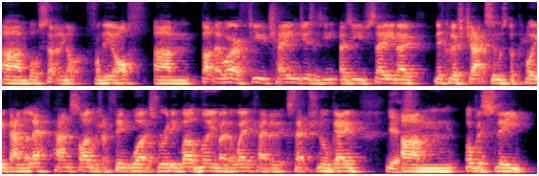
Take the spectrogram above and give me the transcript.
Um, well, certainly not from the off. Um, but there were a few changes, as you, as you say. You know, Nicolas Jackson was deployed down the left hand side, which I think works really well. Noni Madueke had an exceptional game. Yes. Um, obviously,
